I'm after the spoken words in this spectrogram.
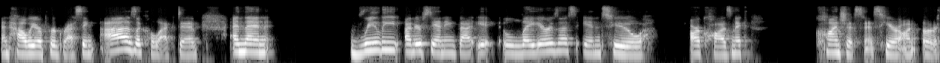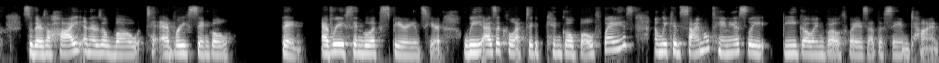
and how we are progressing as a collective. And then really understanding that it layers us into our cosmic consciousness here on earth. So there's a high and there's a low to every single thing, every single experience here. We as a collective can go both ways and we can simultaneously be going both ways at the same time.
